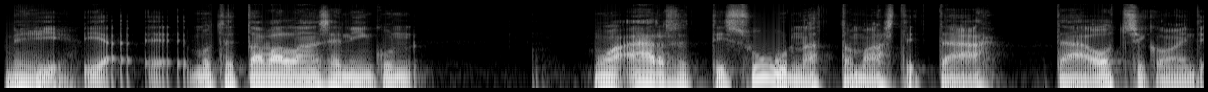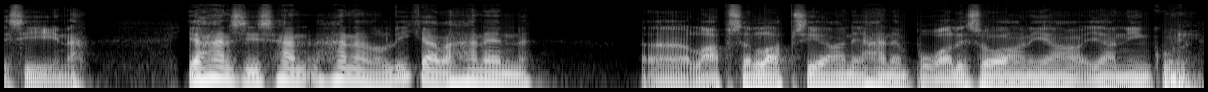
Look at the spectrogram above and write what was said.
Niin. Ja, ja, mutta tavallaan se niin kuin, mua ärsytti suunnattomasti tämä, tämä otsikointi siinä. Ja hän siis, hän, hänellä oli ikävä hänen ö, lapsenlapsiaan ja hänen puolisoaan ja, ja niin kuin niin.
